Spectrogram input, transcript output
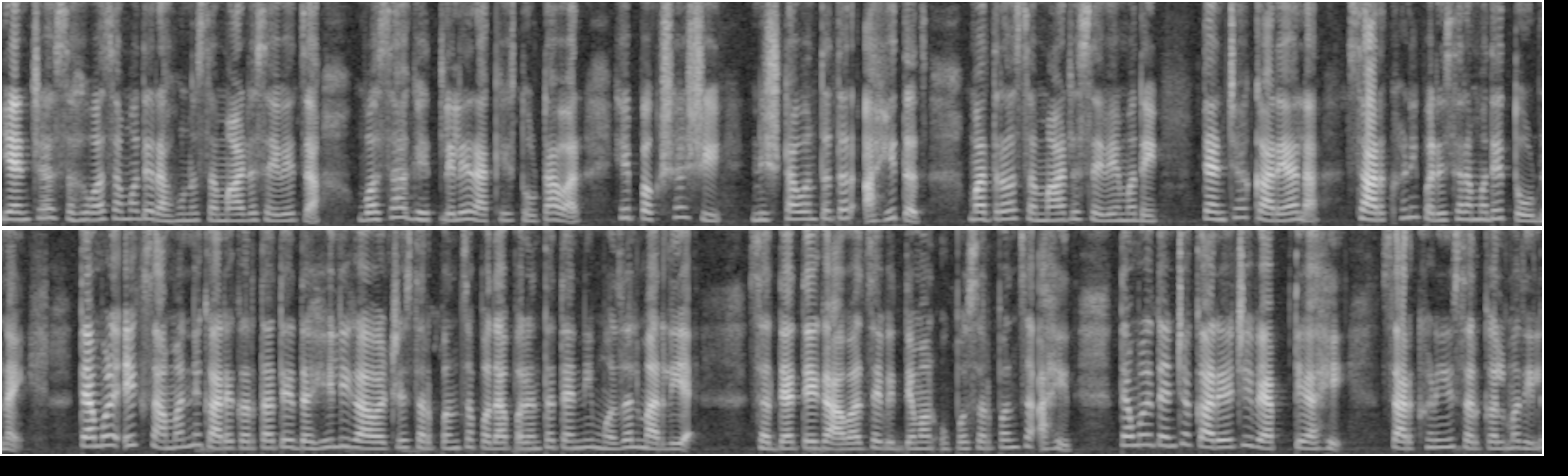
यांच्या सहवासामध्ये राहून समाजसेवेचा वसा घेतलेले राकेश तोटावार हे पक्षाशी निष्ठावंत तर आहेतच मात्र समाजसेवेमध्ये त्यांच्या कार्याला सारखणी परिसरामध्ये तोड नाही. त्यामुळे एक सामान्य कार्यकर्ता ते दहेली गावाचे सरपंच पदापर्यंत त्यांनी मजल मारली आहे. सध्या ते गावाचे विद्यमान उपसरपंच आहेत. त्यामुळे त्यांच्या कार्याची व्याप्ती आहे. सारखणी सर्कलमधील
